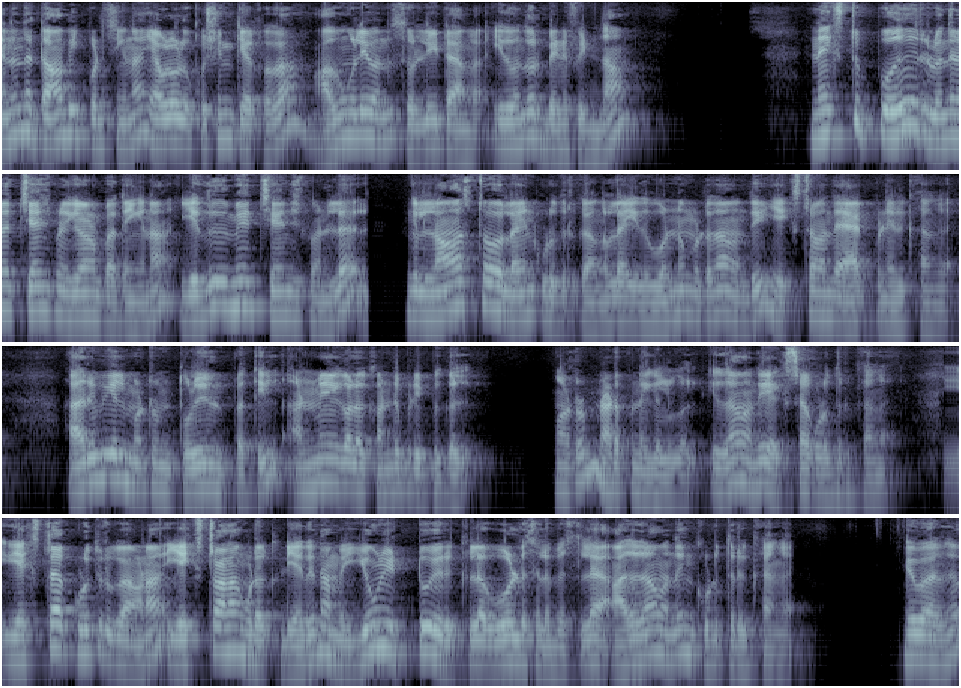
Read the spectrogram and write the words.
எந்தெந்த டாபிக் படிச்சிங்கன்னா எவ்வளோ கொஷின் கேட்குறதா அவங்களே வந்து சொல்லிட்டாங்க. இது வந்து ஒரு பெனிஃபிட் தான். நெக்ஸ்ட்டு பொது அறிவில் வந்து என்ன சேஞ்ச் பண்ணிக்கிறாங்கன்னு பார்த்தீங்கன்னா எதுவுமே சேஞ்ச் பண்ணல. இங்கே லாஸ்ட்டாக ஒரு லைன் கொடுத்துருக்காங்கல்ல இது ஒன்று மட்டும் தான் வந்து எக்ஸ்ட்ரா வந்து ஆட் பண்ணியிருக்காங்க அறிவியல் மற்றும் தொழில்நுட்பத்தில் அண்மைய கால கண்டுபிடிப்புகள். மற்றும் நடப்பு நிகழ்வுகள். இதுதான் வந்து எக்ஸ்ட்ரா கொடுத்துருக்காங்க. எக்ஸ்ட்ரா கொடுத்துருக்காங்கன்னா எக்ஸ்ட்ராலாம் கூட கிடையாது. நம்ம யூனிட் டூ இருக்குல்ல ஓல்டு சிலபஸில் அதுதான் வந்து இங்கே கொடுத்துருக்காங்க. இங்கே பாருங்க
